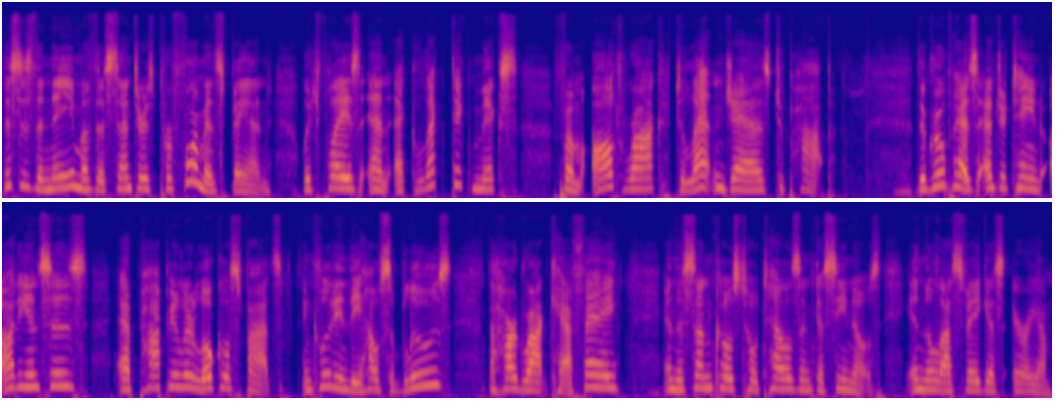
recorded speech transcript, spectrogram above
This is the name of the center's performance band, which plays an eclectic mix from alt rock to Latin jazz to pop. The group has entertained audiences at popular local spots, including the House of Blues, the Hard Rock Cafe, and the Suncoast Hotels and Casinos in the Las Vegas area.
